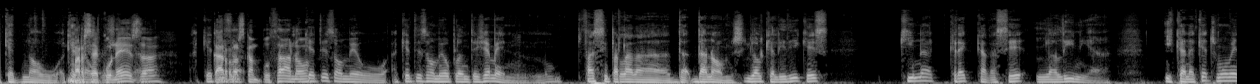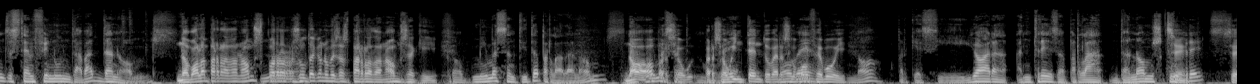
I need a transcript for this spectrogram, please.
aquest nou aquest Mercè nou. Conesa, Aquest Carles és el- Campuzano. Aquest és el meu, aquest és el meu plantejament. No faci parlar de, de, de noms. Jo el que li dic és quina crec que ha de ser la línia i que en aquests moments estem fent un debat de noms No volen parlar de noms, però resulta que només es parla de noms aquí. Però a mi m'ha sentit a parlar de noms? No, per això- sentit- per això ho intento, a veure si ho vol fer avui. No, perquè si jo ara entrés a parlar de noms Sí, concrets, sí.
